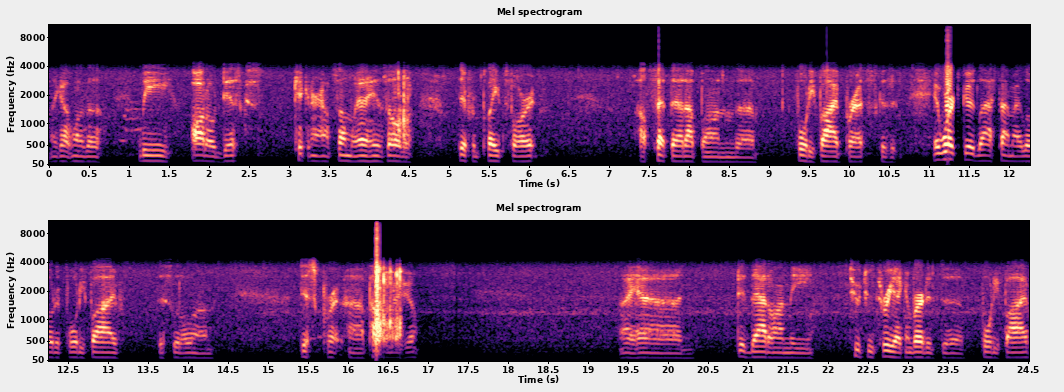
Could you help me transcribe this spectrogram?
I got one of the Lee auto discs kicking around somewhere. Here's all the different plates for it. I'll set that up on the 45 press because it it worked good last time I loaded 45. This little um, disc uh, powder measure. I uh, did that on the 223. I converted to 45.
